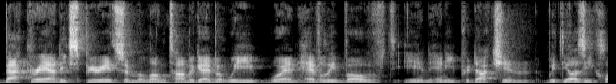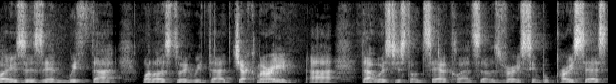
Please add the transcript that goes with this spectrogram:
background experience from a long time ago, but we weren't heavily involved in any production with the Aussie closers. And with that, one I was doing with uh, Jack Murray, uh, that was just on SoundCloud. So that was a very simple process.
